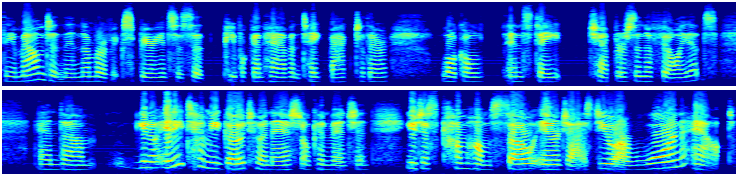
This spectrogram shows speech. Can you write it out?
the amount and the number of experiences that people can have and take back to their local and state chapters and affiliates. And um, you know, anytime you go to a national convention, you just come home so energized. You are worn out,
